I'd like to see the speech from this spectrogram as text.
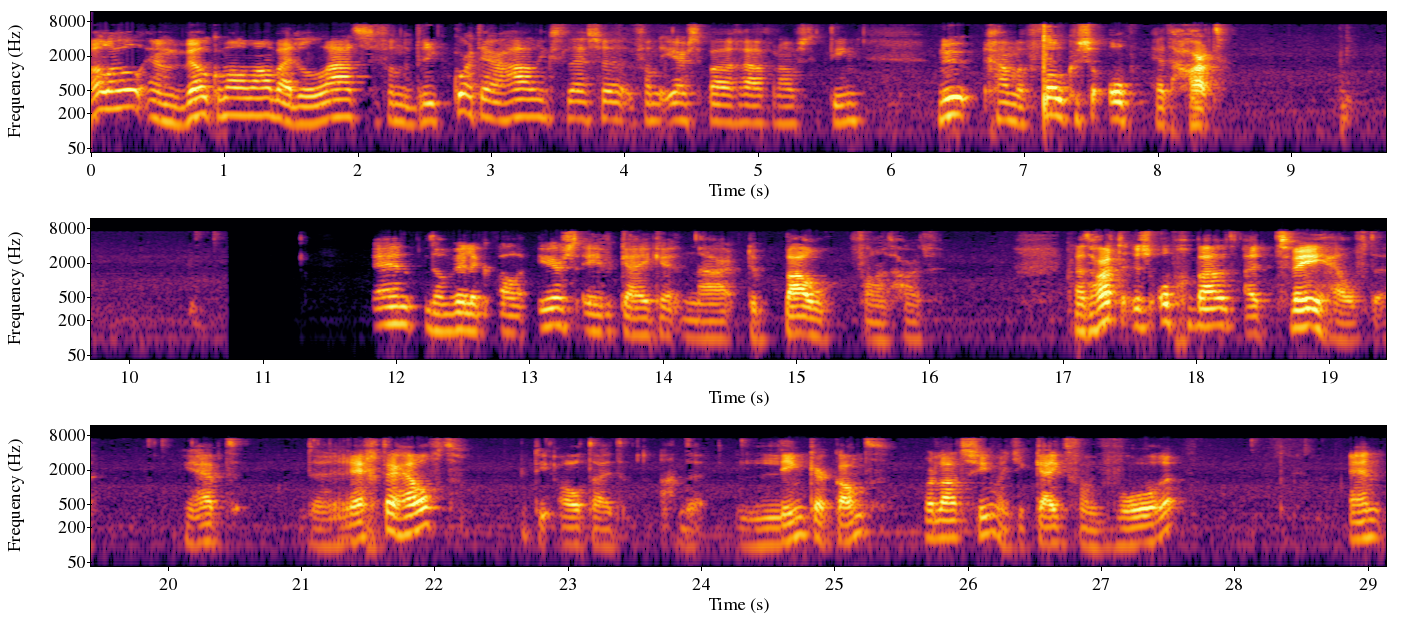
Hallo en welkom allemaal bij de laatste van de drie korte herhalingslessen van de eerste paragraaf van hoofdstuk 10. Nu gaan we focussen op het hart. En dan wil ik allereerst even kijken naar de bouw van het hart. Het hart is opgebouwd uit twee helften. Je hebt de rechterhelft, die altijd aan de linkerkant wordt laten zien, want je kijkt van voren. En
